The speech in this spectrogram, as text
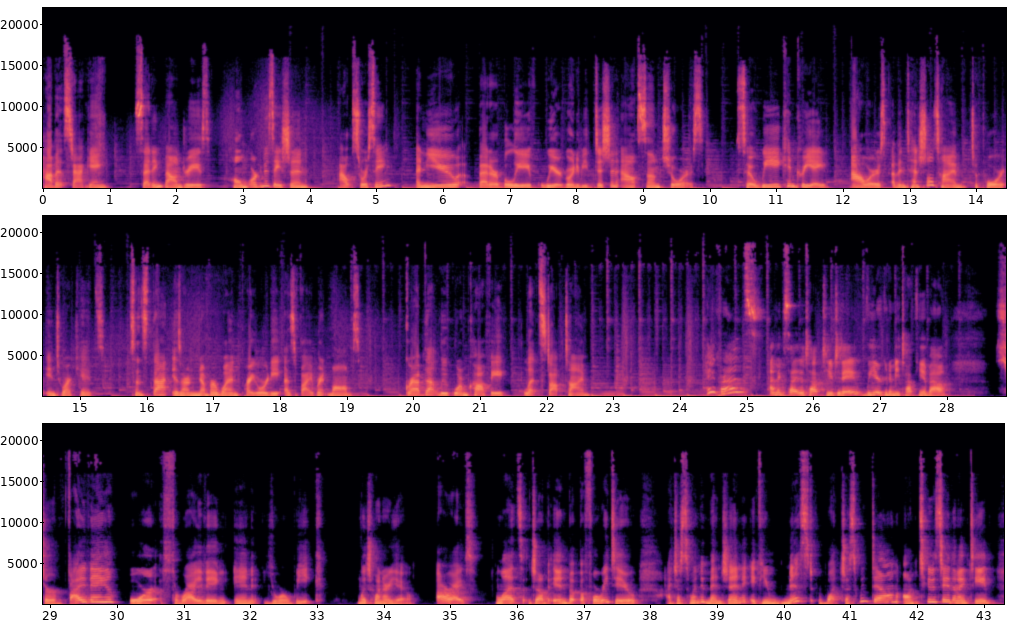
habit stacking, setting boundaries, home organization, outsourcing, and you better believe we are going to be dishing out some chores so we can create hours of intentional time to pour into our kids, since that is our number one priority as vibrant moms. Grab that lukewarm coffee. Let's stop time. Hey, friends! I'm excited to talk to you today. We are going to be talking about surviving or thriving in your week. Which one are you? All right, let's jump in. But before we do, I just wanted to mention if you missed what just went down on Tuesday, the 19th,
